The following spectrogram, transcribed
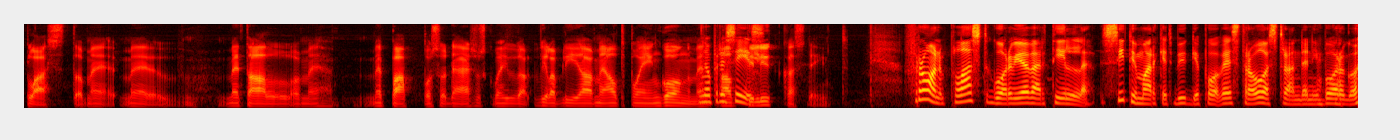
plast och med, med metall och med, med papp och så där så skulle man ju vilja bli av med allt på en gång men ja, alltid lyckas det inte. Från plast går vi över till Citymarket bygge på Västra Åstranden i Borgå.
